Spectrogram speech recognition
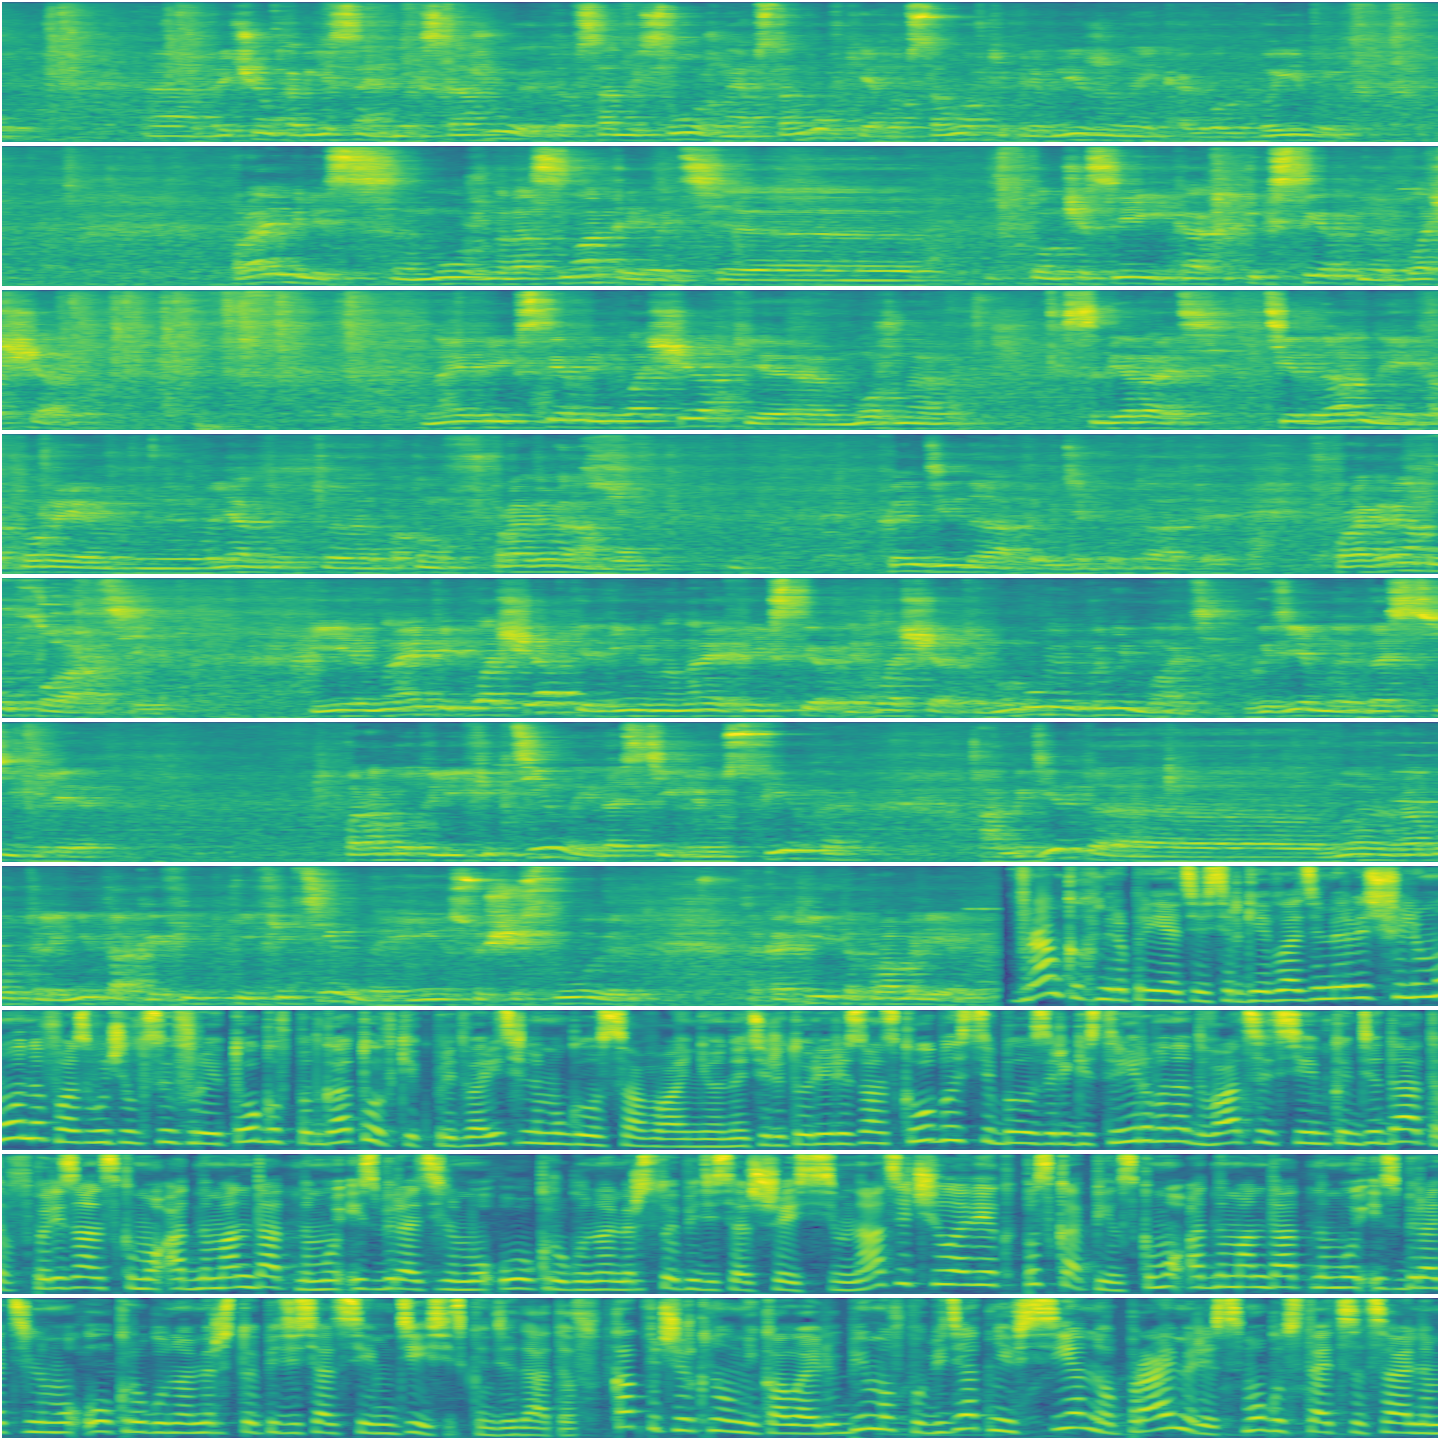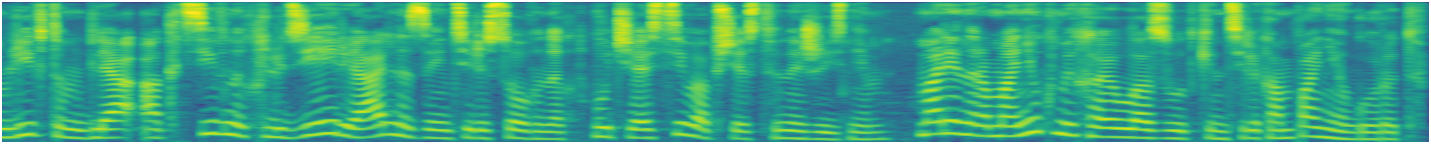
э, причем, как десантник скажу, это в самой сложной обстановке, а в обстановке, приближенной как бы, к боевым. Праймерис можно рассматривать э, в том числе и как экспертную площадку. На этой экспертной площадке можно собирать те данные, которые влягут э, потом в программу кандидатов в депутаты, в программу партии. И на этой площадке, именно на этой экспертной площадке, мы будем понимать, где мы достигли, поработали эффективно и достигли успеха, а где-то э, мы работали не так эффективно и существуют какие-то проблемы. В рамках мероприятия Сергей Владимирович Филимонов озвучил цифры итогов подготовки к предварительному голосованию. На территории Рязанской области было зарегистрировано 27 кандидатов. По Рязанскому одномандатному избирательному округу номер 156 – 17 человек, по Скопинскому одномандатному избирательному округу номер 157 – 10 кандидатов. Как подчеркнул Николай Любимов, победят не все, но праймерис могут стать социальным лифтом для активных людей, реально заинтересованных в участии в общественной жизни. Марина Романюк, Михаил Лазуткин, телекомпания «Город».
